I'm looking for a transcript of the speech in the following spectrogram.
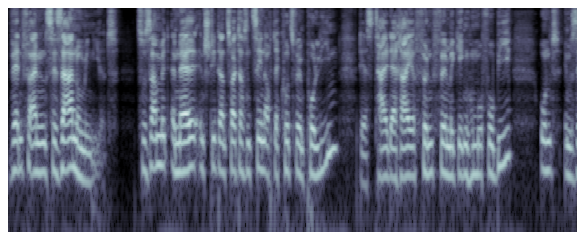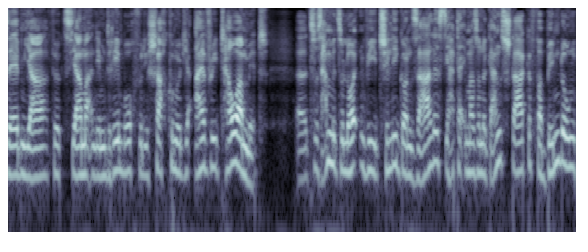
werden für einen César nominiert. Zusammen mit Anel entsteht dann 2010 auch der Kurzfilm Pauline, der ist Teil der Reihe Fünf Filme gegen Homophobie. Und im selben Jahr wirkt Siama an dem Drehbuch für die Schachkomödie Ivory Tower mit. Äh, zusammen mit so Leuten wie Chili Gonzales, die hat da immer so eine ganz starke Verbindung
